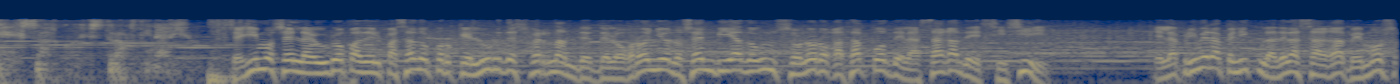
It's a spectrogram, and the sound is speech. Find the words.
Que es algo extraordinario. Seguimos en la Europa del pasado porque Lourdes Fernández de Logroño nos ha enviado un sonoro gazapo de la saga de Sisi. En la primera película de la saga vemos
